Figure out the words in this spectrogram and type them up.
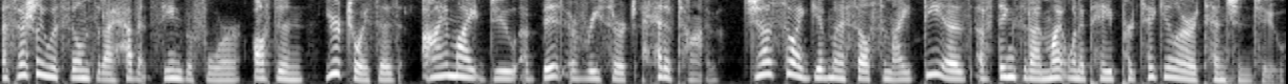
Especially with films that I haven't seen before. Often, your choices, I might do a bit of research ahead of time, just so I give myself some ideas of things that I might want to pay particular attention to.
